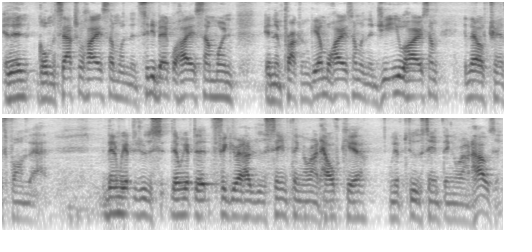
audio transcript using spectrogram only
And then Goldman Sachs will hire someone, then Citibank will hire someone, and then Procter & Gamble will hire someone, then GE will hire someone, and that'll transform that. Then we have to do this. Then we have to figure out how to do the same thing around healthcare. We have to do the same thing around housing.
